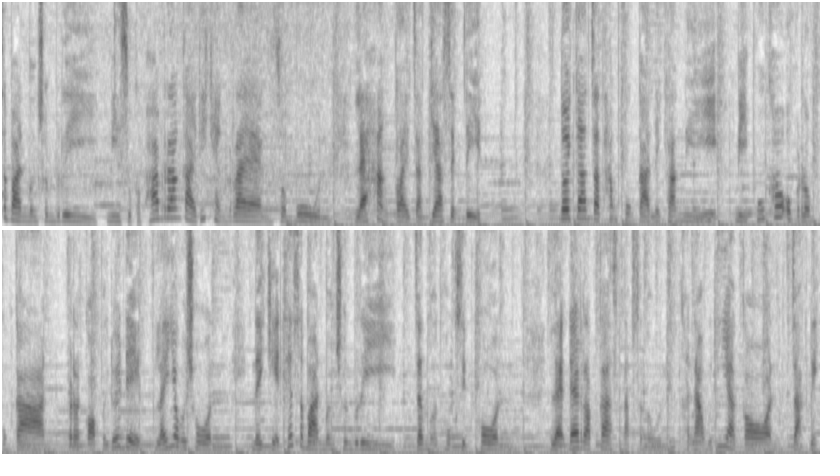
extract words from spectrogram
ศบาลเมืองชนบุรี มีสุขภาพร่างกายที่แข็งแรง สมบูรณ์ และห่างไกลจากยาเสพติด โดยการจัดทำโครงการในครั้งนี้ มีผู้เข้าอบรมโครงการ ประกอบไปด้วยเด็กและเยาวชน ในเขตเทศบาลเมืองชนบุรีจำนวน 60 คน และได้รับการสนับสนุนคณะวิทยากร จากเด็ก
